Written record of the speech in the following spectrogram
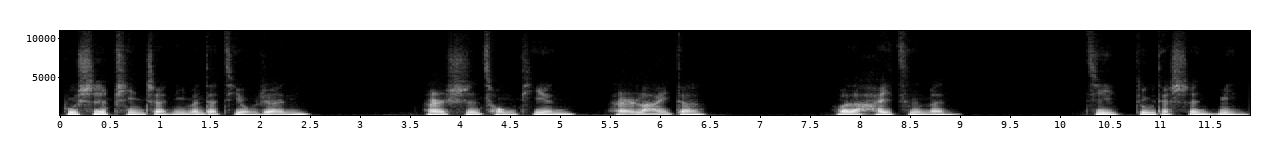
不是凭着你们的旧人，而是从天而来的。我的孩子们，基督的生命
